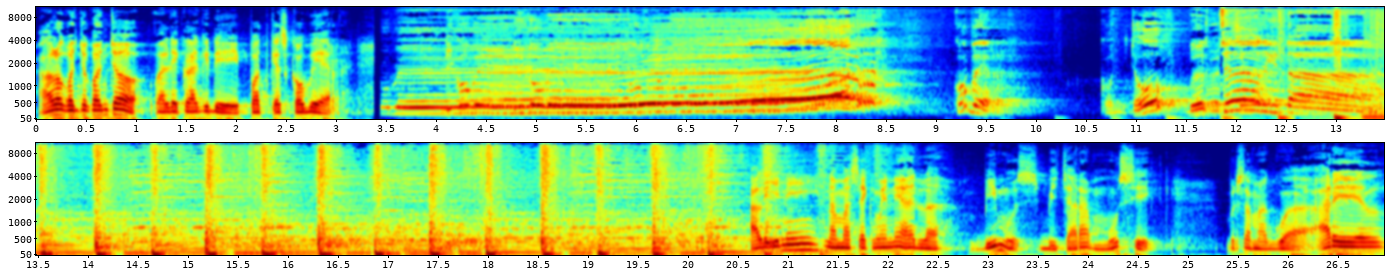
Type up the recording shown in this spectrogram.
Halo konco-konco, balik lagi di podcast Kober. Di Kober. Di Kober. Kober. Konco Bercerita. Kali ini nama segmennya adalah Bimus Bicara Musik. Bersama gua Ariel.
